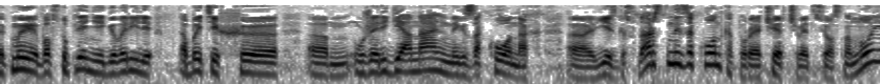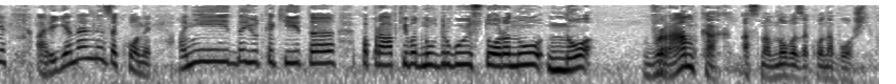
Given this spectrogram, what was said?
как мы во вступлении говорили об этих э, э, уже региональных законах, э, есть государственный закон, который очерчивает все основное, а региональные законы, они дают какие-то поправки в одну, в другую сторону, но в рамках основного закона Божьего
